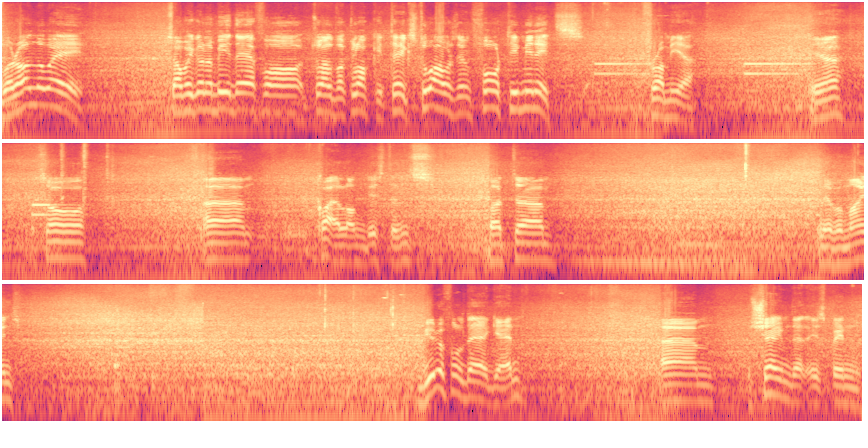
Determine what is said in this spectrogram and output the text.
We're on the way. So we're gonna be there for 12 o'clock. It takes two hours and 40 minutes from here. Yeah, so um, quite a long distance, but um, never mind. Beautiful day again. Um, shame that it's been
